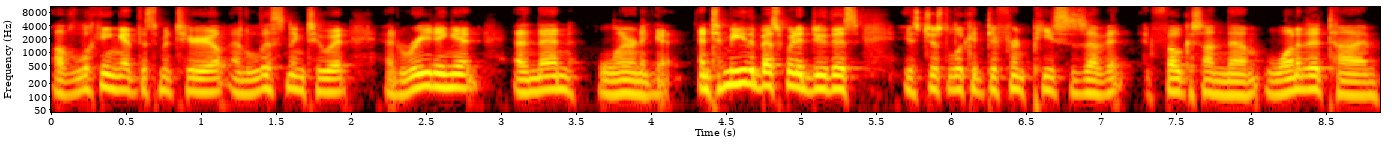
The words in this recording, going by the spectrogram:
of looking at this material and listening to it and reading it and then learning it. And to me, the best way to do this is just look at different pieces of it and focus on them one at a time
